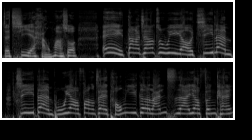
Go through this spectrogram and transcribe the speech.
的企业喊话说：“哎，大家注意哦，鸡蛋鸡蛋不要放在同一个篮子啊，要分开。”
